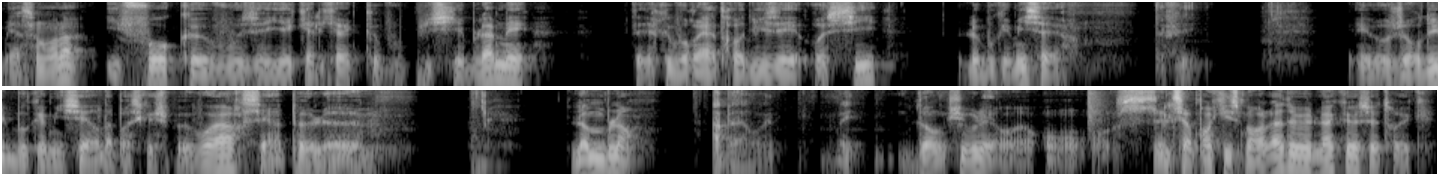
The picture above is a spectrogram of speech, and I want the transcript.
Mais à ce moment-là, il faut que vous ayez quelqu'un que vous puissiez blâmer. C'est-à-dire que vous réintroduisez aussi le bouc émissaire. Tout à fait. Et aujourd'hui, le bouc émissaire, d'après ce que je peux voir, c'est un peu le l'homme blanc. Ah ben ouais. Oui. Donc, si vous voulez, c'est le serpent qui se mord la, la queue, ce truc.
